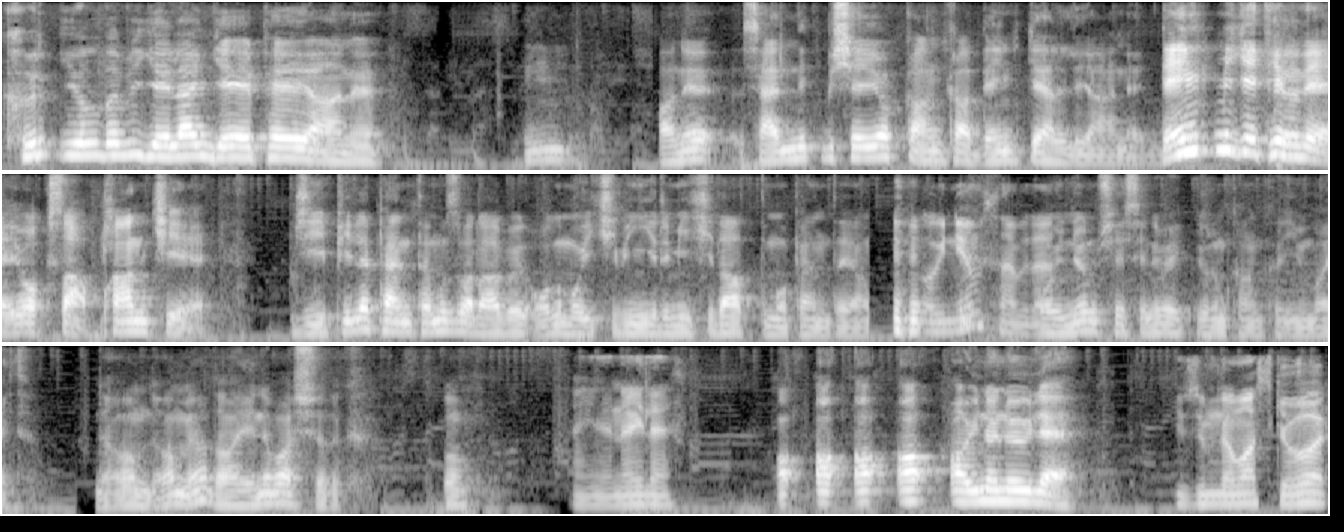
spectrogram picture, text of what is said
40 yılda bir gelen GP yani. Hmm. Hani senlik bir şey yok kanka denk geldi yani. Denk mi getirdi yoksa Punky? GP ile pentamız var abi. Oğlum o 2022'de attım o pentayı. Oynuyor musun abi daha? Oynuyorum şey seni bekliyorum kanka invite. Devam devam ya daha yeni başladık. Oğlum. Aynen öyle. A, a, a, a, aynen öyle. Yüzümde maske var.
